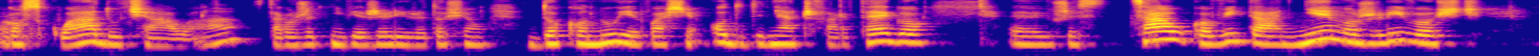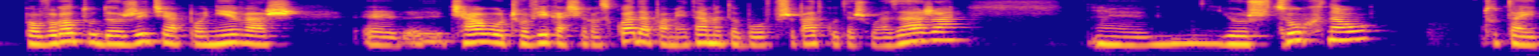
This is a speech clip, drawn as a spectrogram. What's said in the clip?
rozkładu ciała. Starożytni wierzyli, że to się dokonuje właśnie od dnia czwartego. E, już jest całkowita niemożliwość powrotu do życia, ponieważ e, ciało człowieka się rozkłada. Pamiętamy, to było w przypadku też łazarza. Już cuchnął. Tutaj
